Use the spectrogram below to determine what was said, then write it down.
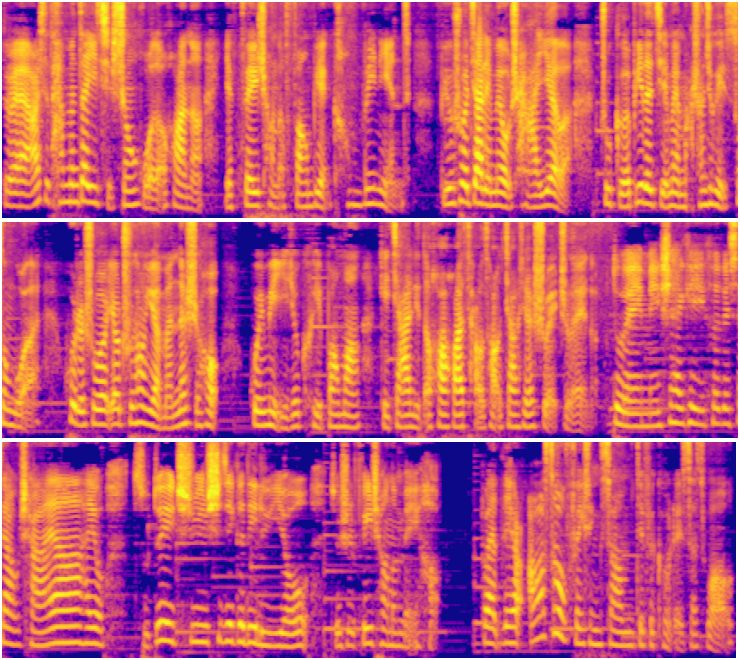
对，而且他们在一起生活的话呢，也非常的方便，convenient。比如说家里没有茶叶了，住隔壁的姐妹马上就可以送过来，或者说要出趟远门的时候，闺蜜也就可以帮忙给家里的花花草草浇些水之类的。对，没事还可以喝个下午茶呀，还有组队去世界各地旅游，就是非常的美好。But they are also facing some difficulties as well.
